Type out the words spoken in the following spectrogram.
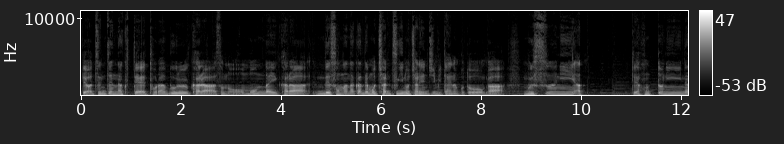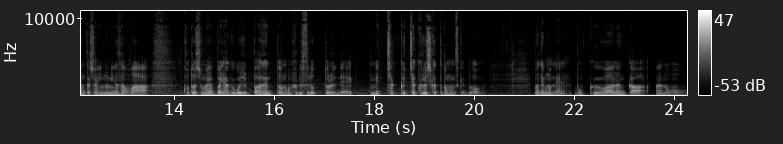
では全然なくてトラブルからその問題からでそんな中でもチャ次のチャレンジみたいなことが無数にあって本当になんか社員の皆さんは今年もやっぱり150%のフルスロットルでめちゃくちゃ苦しかったと思うんですけど、まあでもね、僕はなんか、あの、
